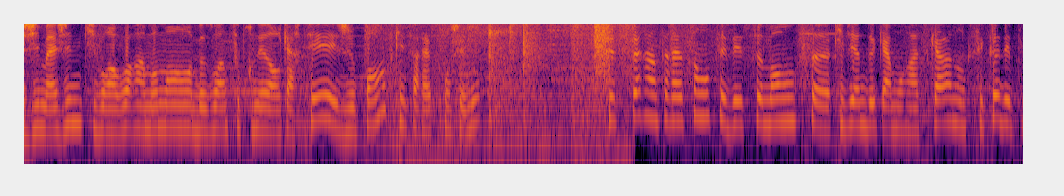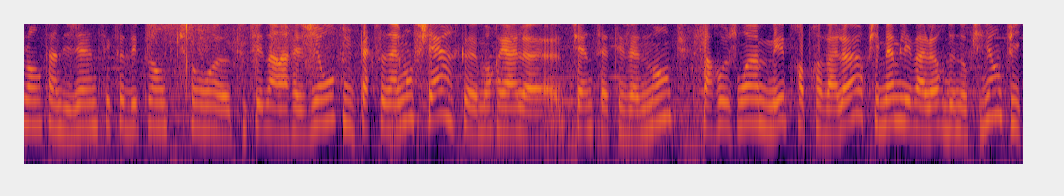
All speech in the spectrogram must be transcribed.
J'imagine qu'ils vont avoir un moment besoin de se promener dans le quartier et je pense qu'ils s'arrêteront chez nous. C'est super intéressant, c'est des semences euh, qui viennent de Kamouraska, donc c'est que des plantes indigènes, c'est que des plantes qui sont euh, cultivées dans la région. Je suis personnellement fière que Montréal euh, tienne cet événement. Ça rejoint mes propres valeurs, puis même les valeurs de nos clients. Puis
